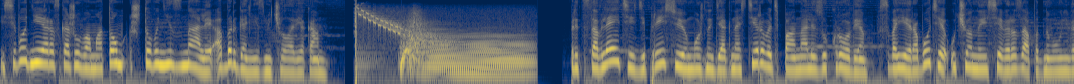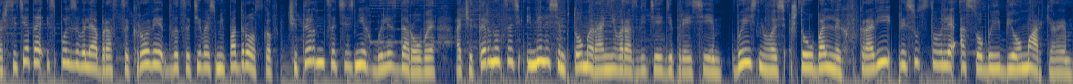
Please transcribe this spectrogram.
И сегодня я расскажу вам о том, что вы не знали об организме человека. Представляете, депрессию можно диагностировать по анализу крови. В своей работе ученые Северо-Западного университета использовали образцы крови 28 подростков. 14 из них были здоровы, а 14 имели симптомы раннего развития депрессии. Выяснилось, что у больных в крови присутствовали особые биомаркеры.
